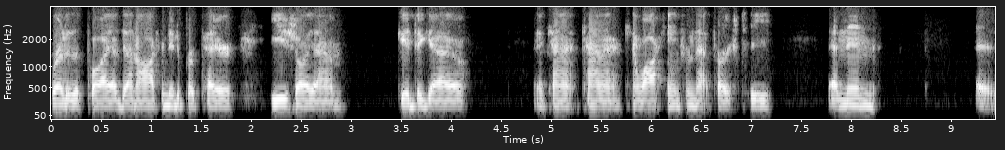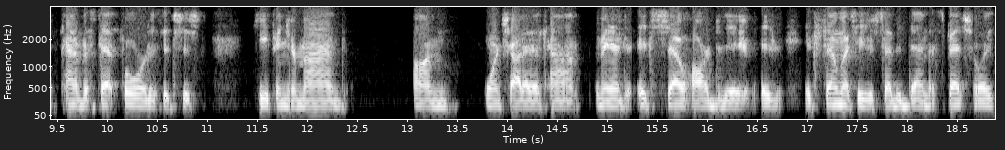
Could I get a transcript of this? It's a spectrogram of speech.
ready to play, I've done all I can do to prepare. Usually, I'm good to go and kind of kind of can walk in from that first tee, and then uh, kind of a step forward is it's just keeping your mind on one shot at a time. I mean, it, it's so hard to do. It, it's so much easier said than done, especially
